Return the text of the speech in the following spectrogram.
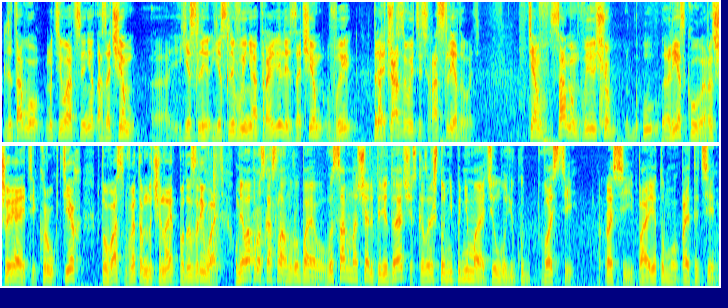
Для того мотивации нет. А зачем, э, если, если вы не отравили, зачем вы Прячете. отказываетесь расследовать? Тем самым вы еще резко расширяете круг тех, кто вас в этом начинает подозревать. У меня вопрос к Аслану Рубаеву. Вы в самом начале передачи сказали, что не понимаете логику властей. России по, этому, по этой теме?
